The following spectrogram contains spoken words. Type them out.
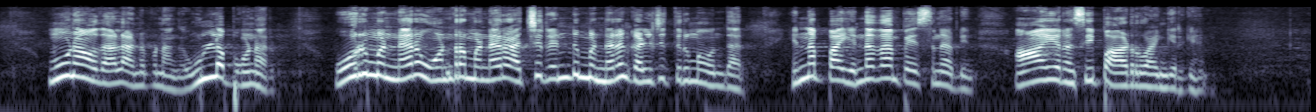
மூணாவது ஆள் அனுப்புனாங்க. உள்ளே போனார். ஒரு மணி நேரம் ஒன்றரை மணி நேரம் ஆச்சு. ரெண்டு மணி நேரம் கழித்து திரும்ப வந்தார். என்னப்பா என்ன தான் பேசுனேன் அப்படின்னு. ஆயிரம் சீப்பு ஆர்டர் வாங்கியிருக்கேன்.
